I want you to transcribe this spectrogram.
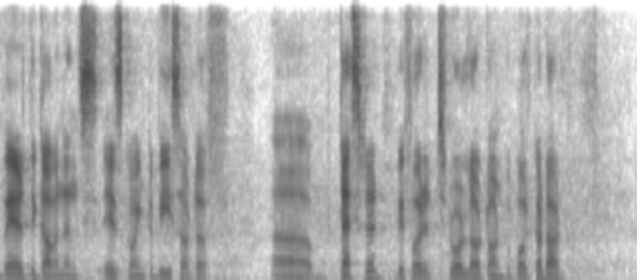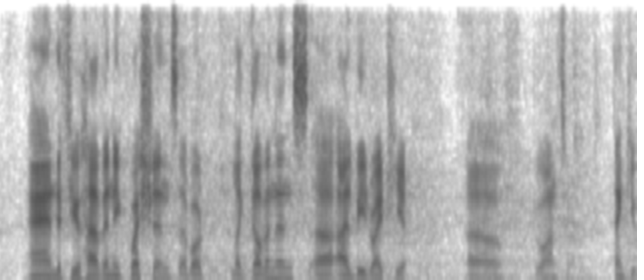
where the governance is going to be sort of uh, tested before it's rolled out onto Polkadot. And if you have any questions about like governance, uh, I'll be right here uh, to answer. Thank you.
